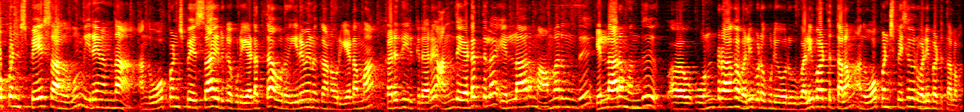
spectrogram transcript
ஓப்பன் ஸ்பேஸாகவும் இறைவன் தான் அந்த ஓப்பன் ஸ்பேஸாக இருக்கக்கூடிய இடத்த அவர் இறைவனுக்கான ஒரு இடமா கருதி இருக்கிறாரு. அந்த இடத்துல எல்லாரும் அமர்ந்து எல்லாரும் வந்து ஒன்றாக வழிபடக்கூடிய ஒரு வழிபாட்டு தலம் அந்த ஓப்பன் ஸ்பேஸே ஒரு வழிபாட்டு தலம்.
